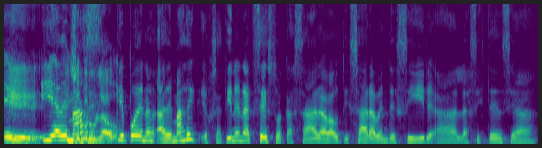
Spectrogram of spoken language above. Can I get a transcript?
Eh, Eh, y además, eso por un lado. ¿qué pueden, además de, o sea, tienen acceso a casar, a bautizar, a bendecir, a la asistencia.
